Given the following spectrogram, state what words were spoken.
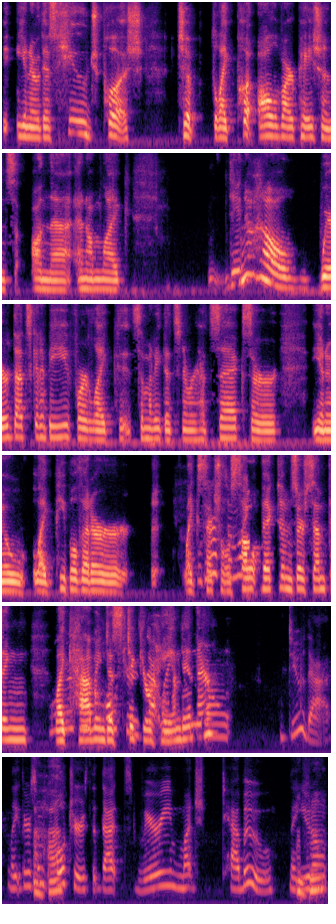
you know, this huge push to like put all of our patients on that. And I'm like, do you know how weird that's going to be for like somebody that's never had sex or you know, like people that are uh, like well, sexual assault like, victims or something, well, like having to stick your hand like, in there. do that. Like there's some uh-huh. cultures that that's very much taboo that mm-hmm. you don't.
